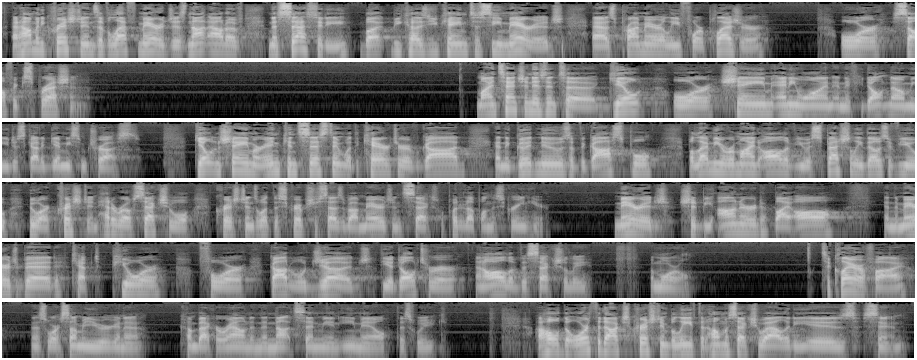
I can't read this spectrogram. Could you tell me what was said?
And how many Christians have left marriages not out of necessity, but because you came to see marriage as primarily for pleasure or self expression? My intention isn't to guilt or shame anyone, and if you don't know me, you just got to give me some trust. Guilt and shame are inconsistent with the character of God and the good news of the gospel. But let me remind all of you, especially those of you who are Christian, heterosexual Christians, what the scripture says about marriage and sex. We'll put it up on the screen here. Marriage should be honored by all, and the marriage bed kept pure, for God will judge the adulterer and all of the sexually immoral. To clarify, that's where some of you are going to come back around and then not send me an email this week. I hold the Orthodox Christian belief that homosexuality is sin.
